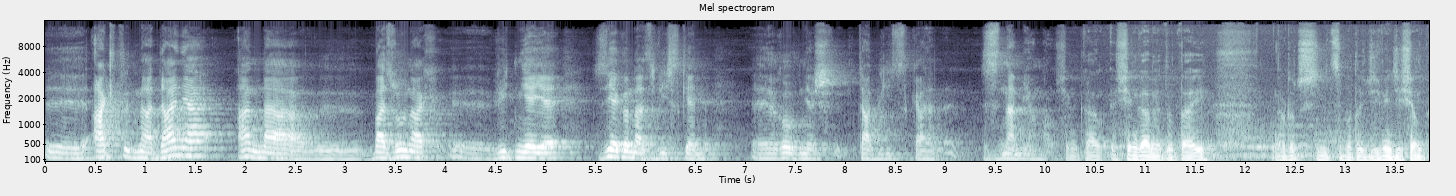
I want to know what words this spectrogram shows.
e, akt nadania, a na bazunach widnieje z jego nazwiskiem również tabliczka znamionowa. Sięga, sięgamy tutaj rocznicy, bo to 90,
